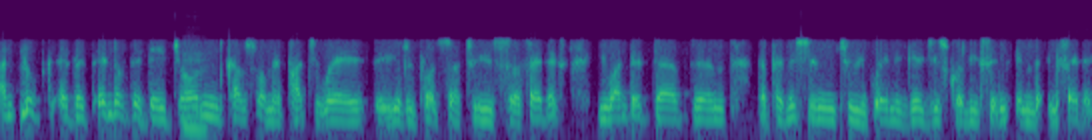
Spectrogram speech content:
And look, at the end of the day, John mm. comes from a party where he reports to his uh, FedEx. He wanted uh, the, the permission to go and engage his colleagues in, in, in FedEx.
